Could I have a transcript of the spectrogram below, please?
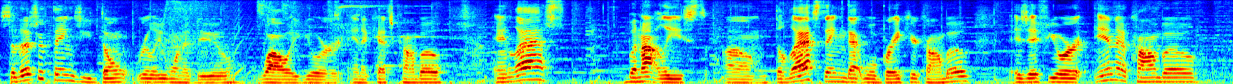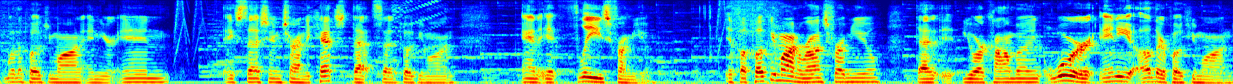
So those are things you don't really want to do while you're in a catch combo. And last but not least, um, the last thing that will break your combo is if you're in a combo with a Pokemon and you're in a session trying to catch that said Pokemon and it flees from you. If a Pokemon runs from you that you are comboing or any other Pokemon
